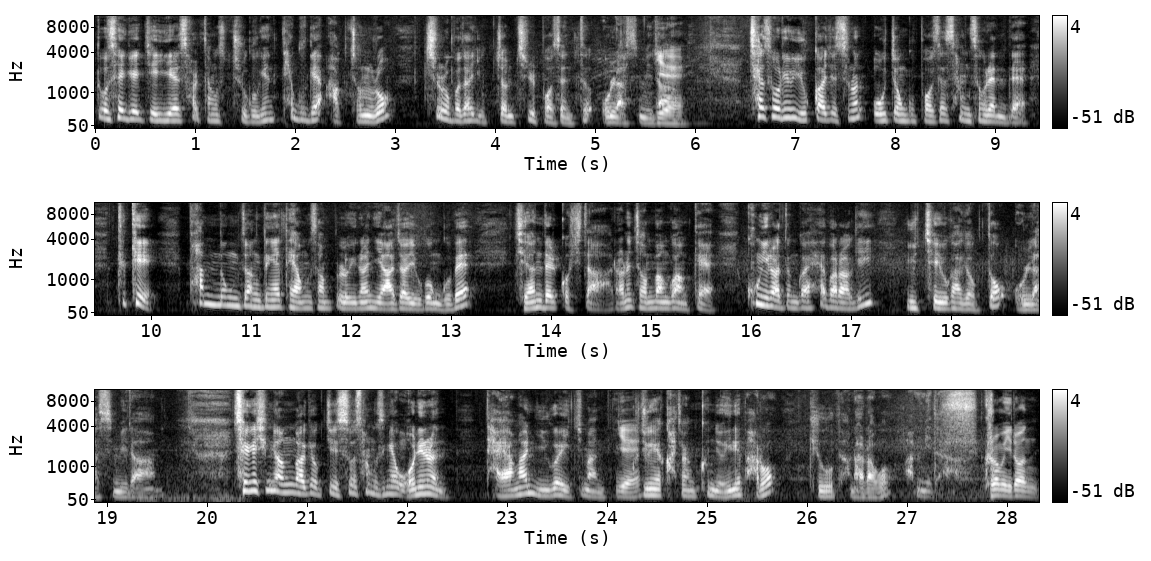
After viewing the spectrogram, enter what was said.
또 세계 제2의 설탕 수출국인 태국의 악천으로 7월보다 6.7% 올랐습니다. 예. 채소류 유가 지수는 5.9% 상승을 했는데 특히 팜농장 등의 대형산불로 인한 야자유 공급에 제한될 것이다라는 전망과 함께 콩이라든가 해바라기, 유채유 가격도 올랐습니다. 세계 식량 가격 지수 상승의 원인은 다양한 이유가 있지만 예. 그중에 가장 큰 요인이 바로 기후 변화라고 합니다. 그러면 이런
